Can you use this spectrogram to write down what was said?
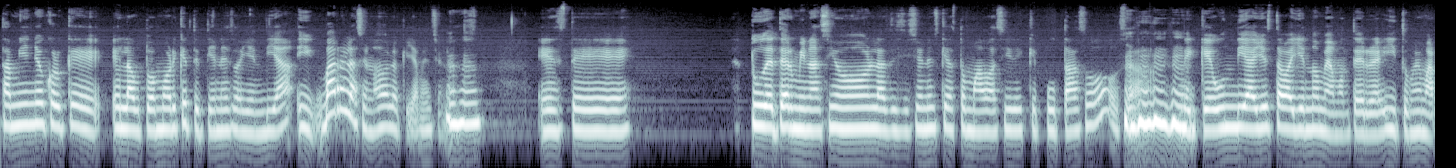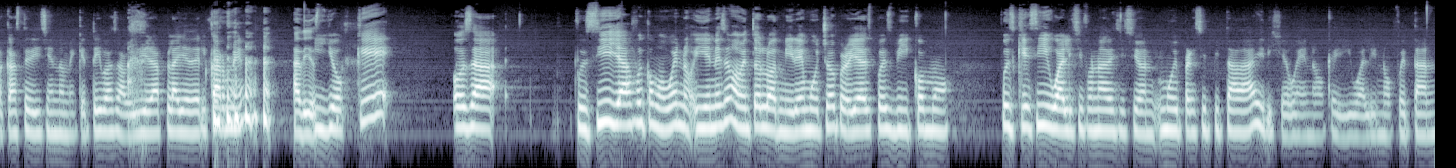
también yo creo que el autoamor que te tienes hoy en día, y va relacionado a lo que ya mencionaste, este tu determinación, las decisiones que has tomado así de que putazo, o sea, de que un día yo estaba yéndome a Monterrey y tú me marcaste diciéndome que te ibas a vivir a Playa del Carmen. Adiós. y yo qué, o sea, pues sí, ya fue como bueno, y en ese momento lo admiré mucho, pero ya después vi como pues que sí, igual y sí fue una decisión muy precipitada y dije, bueno, que igual y no fue tan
